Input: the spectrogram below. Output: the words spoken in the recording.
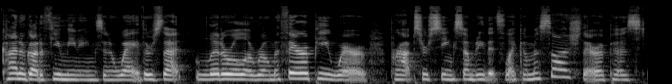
kind of got a few meanings in a way. There's that literal aromatherapy where perhaps you're seeing somebody that's like a massage therapist,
